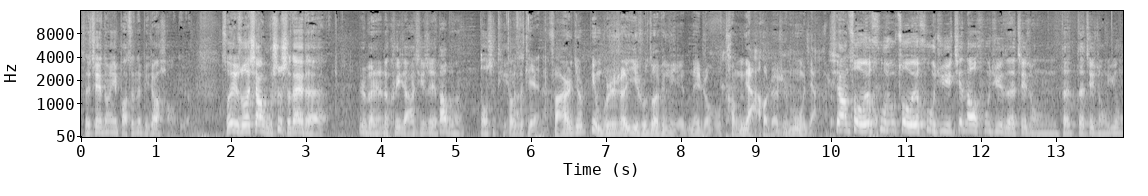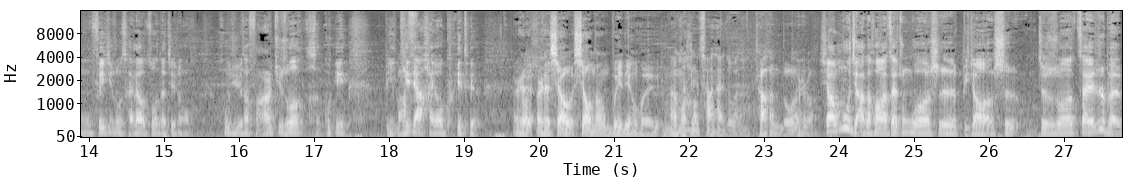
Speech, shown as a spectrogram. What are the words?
所以这些东西保存的比较好，对吧？所以说，像武士时代的日本人的盔甲，其实也大部分都是铁的，都是铁的。反而就是并不是说艺术作品里那种藤甲或者是木甲，像作为护作为护具剑道护具的这种的的这种用非金属材料做的这种护具，它反而据说很贵，比铁甲还要贵，对吧？而且而且效效能不一定会那么好差太多了。差很多，是吧？像木甲的话，在中国是比较是，就是说在日本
